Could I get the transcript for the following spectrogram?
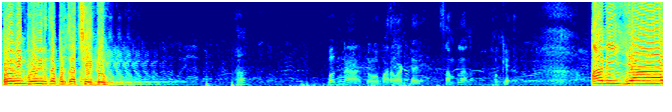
प्रवीण भोईरचा पुढचा चेंडू. आणि या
